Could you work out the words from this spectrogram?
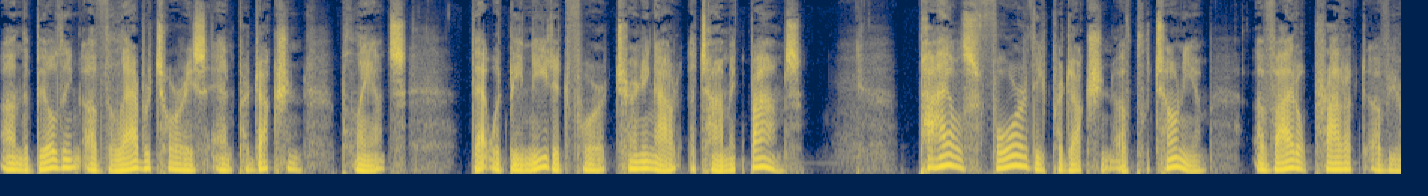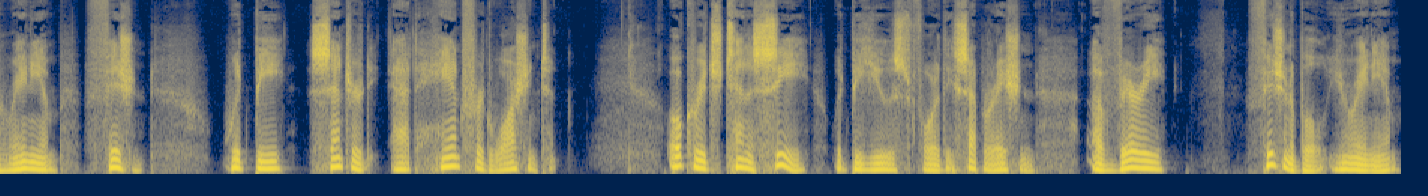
on the building of the laboratories and production plants that would be needed for turning out atomic bombs. Piles for the production of plutonium, a vital product of uranium fission, would be centered at Hanford, Washington. Oak Ridge, Tennessee would be used for the separation of very fissionable uranium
